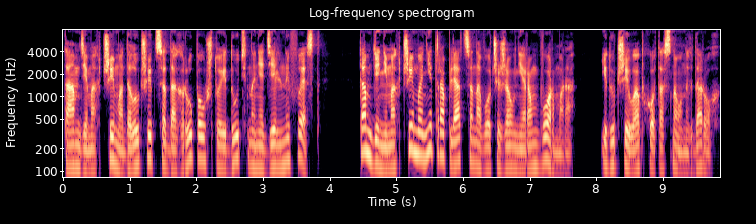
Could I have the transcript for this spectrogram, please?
Там дзе магчыма далучыцца да групаў што ідуць на нядзельны фэст там дзе немагчыма не трапляцца на вочы жаўнерам вормара ідучы ў абход асноўных дарог.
